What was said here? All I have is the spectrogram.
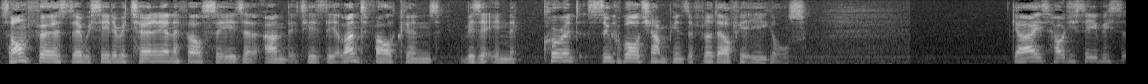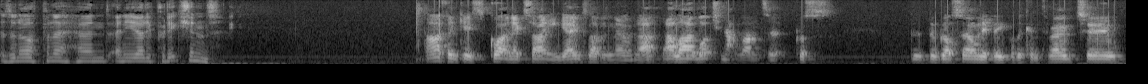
So on Thursday we see the return of the NFL season, and it is the Atlanta Falcons visiting the current Super Bowl champions, the Philadelphia Eagles. Guys, how do you see this as an opener, and any early predictions? I think it's quite an exciting game to have at the moment. I, I like watching Atlanta because they've got so many people they can throw to.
